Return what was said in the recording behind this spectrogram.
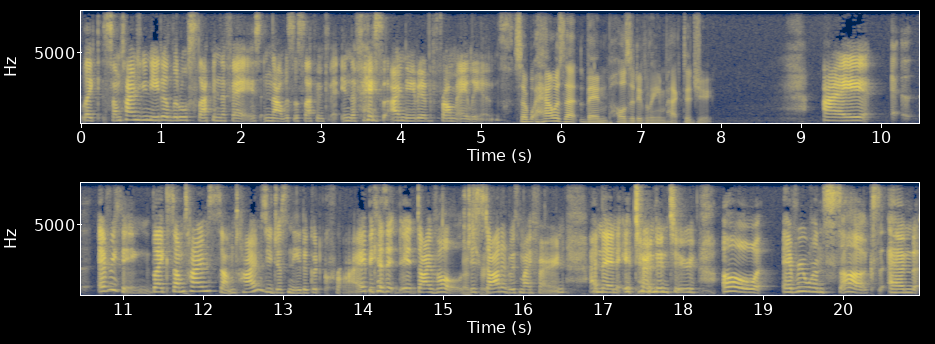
like, sometimes you need a little slap in the face. And that was the slap in, in the face that I needed from aliens. So, how has that then positively impacted you? I everything like sometimes sometimes you just need a good cry because it, it divulged That's it true. started with my phone and then it turned into oh everyone sucks and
